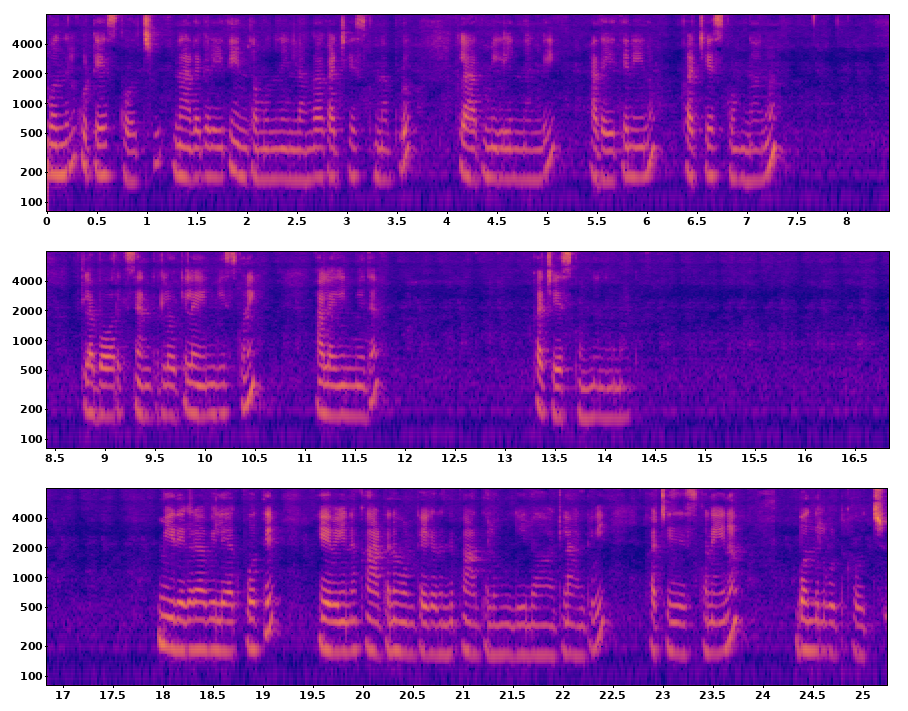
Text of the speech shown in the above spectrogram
బొందులు కుట్టేసుకోవచ్చు. నా దగ్గర అయితే ఇంతకుముందు నేను లంగా కట్ చేసుకున్నప్పుడు క్లాత్ మిగిలిందండి. అదైతే నేను కట్ చేసుకుంటున్నాను. ఇట్లా బోర్కి సెంటర్లోకి లైన్ తీసుకొని ఆ లైన్ మీద కట్ చేసుకుంటున్నాను అనమాట మీ దగ్గర అవి లేకపోతే ఏవైనా కాటన్ ఉంటాయి కదండి పాతలు లుంగీలు అట్లాంటివి కట్ చేసుకునైనా బందులు కొట్టుకోవచ్చు.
